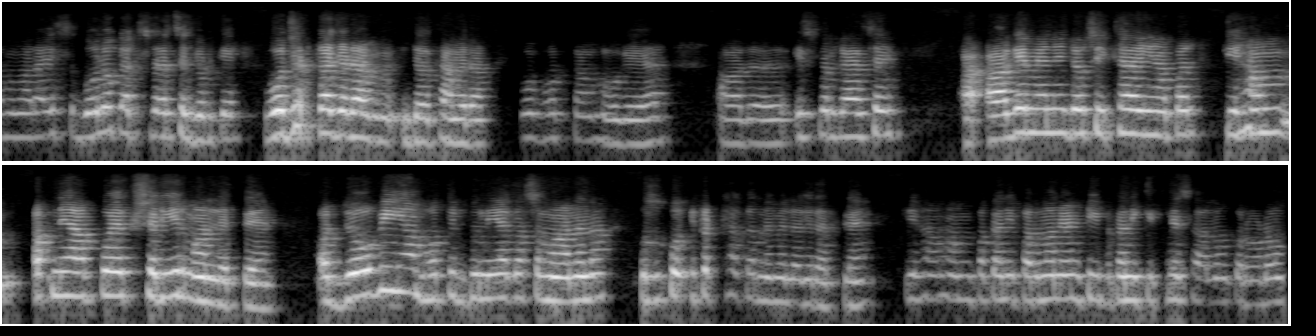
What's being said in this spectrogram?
तो हमारा इस गोलोक एक्सप्रेस से जुड़ के वो झटका जड़ा जो था मेरा, वो बहुत कम हो गया है। और इस प्रकार से आगे मैंने जो सीखा है यहाँ पर कि हम अपने आप को एक शरीर मान लेते हैं। और जो भी यहाँ भौतिक दुनिया का सामान है ना, उसको इकट्ठा करने में लगे रहते हैं। कि हाँ हम पता नहीं परमानेंट ही, पता नहीं कितने सालों, करोड़ों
